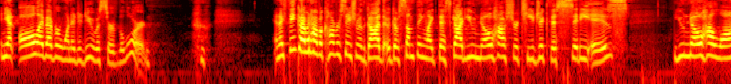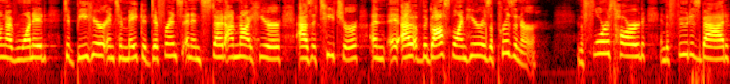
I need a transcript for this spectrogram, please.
And yet, all I've ever wanted to do was serve the Lord. and I think I would have a conversation with God that would go something like this God, you know how strategic this city is. You know how long I've wanted to be here and to make a difference, and instead I'm not here as a teacher and of the gospel, I'm here as a prisoner. And the floor is hard, and the food is bad,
